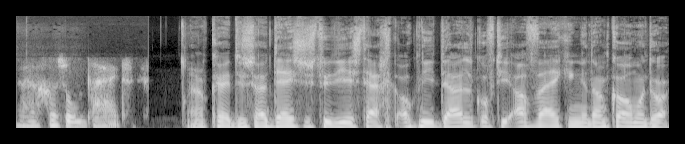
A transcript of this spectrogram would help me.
eh, gezondheid. Oké, dus uit deze studie is het eigenlijk ook niet duidelijk of die afwijkingen dan komen door,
